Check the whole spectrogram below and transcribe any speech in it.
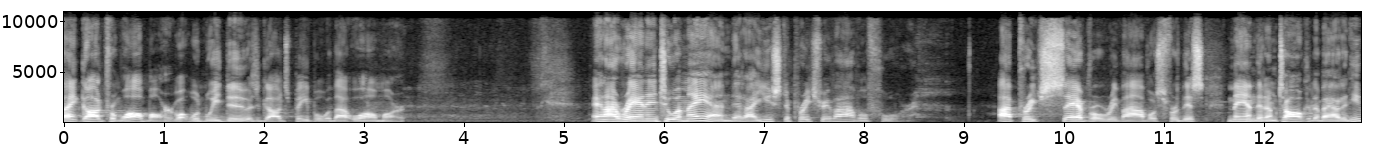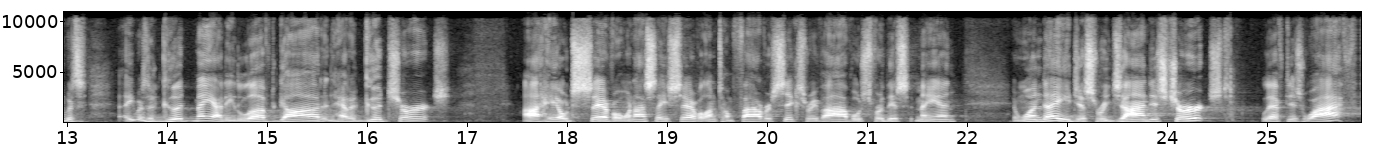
thank God for Walmart. What would we do as God's people without Walmart? And I ran into a man that I used to preach revival for. I preached several revivals for this man that I'm talking about, and he was, he was a good man. He loved God and had a good church. I held several. When I say several, I'm talking five or six revivals for this man. And one day he just resigned his church, left his wife,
